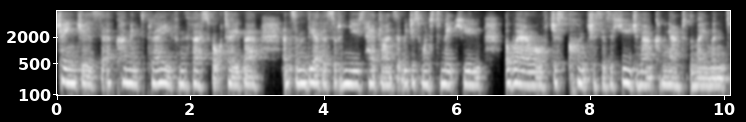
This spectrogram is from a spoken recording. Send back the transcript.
changes that have come into play from the 1st of October and some of the other sort of news headlines that we just wanted to make you aware of, just conscious there's a huge amount coming out at the moment.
